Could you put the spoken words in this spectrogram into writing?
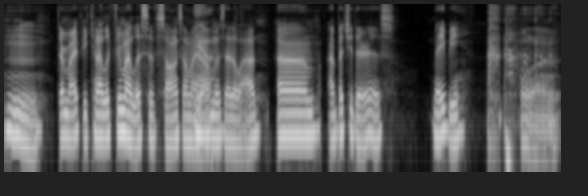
Hmm. There might be. Can I look through my list of songs on my Yeah. album? Is that allowed? Um, I bet you there is. Maybe. Hold on.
